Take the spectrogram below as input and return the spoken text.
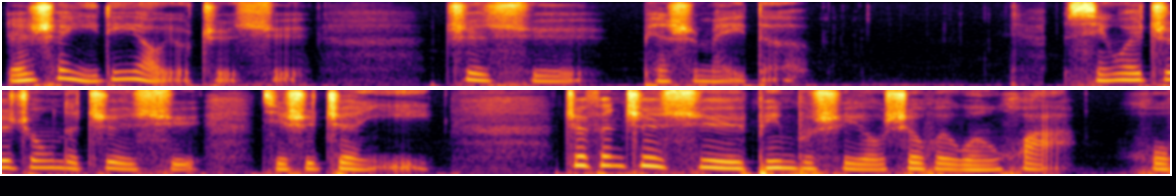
人生一定要有秩序，秩序便是美德。行为之中的秩序即是正义。这份秩序并不是由社会文化或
